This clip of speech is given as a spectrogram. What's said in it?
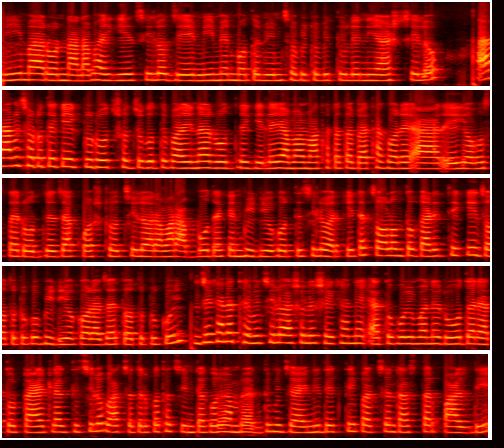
মিম আর ওর নানা ভাই গিয়েছিল, যে মিমের মতো মিম ছবি টবি তুলে নিয়ে আসছিল। আর আমি ছোট থেকে একটু রোদ সহ্য করতে পারি না। রোদ্রে গেলেই আমার মাথা টাথা ব্যথা করে। আর এই অবস্থায় রোদ্রে যা কষ্ট হচ্ছিল, আর আমার আব্বু দেখেন ভিডিও করতেছিল আর কি। এটা চলন্ত গাড়ি থেকেই যতটুকু ভিডিও করা যায় ততটুকুই। যেখানে থেমেছিল আসলে সেখানে এত পরিমাণে রোদ আর এত টাইট লাগতেছিল, বাচ্চাদের কথা চিন্তা করে আমরা একদমই যাইনি। দেখতেই পাচ্ছেন রাস্তার পাশ দিয়ে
